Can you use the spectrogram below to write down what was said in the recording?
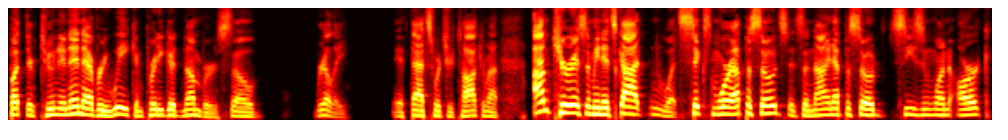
but they're tuning in every week in pretty good numbers. So, really, if that's what you're talking about, I'm curious. I mean, it's got what six more episodes. It's a nine episode season one arc.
